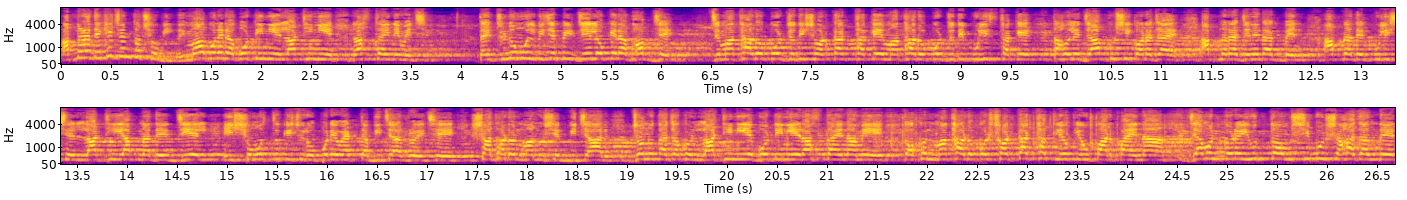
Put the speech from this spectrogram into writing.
আপনারা দেখেছেন তো ছবি? ওই মা বোনেরা বটি নিয়ে, লাঠি নিয়ে রাস্তায় নেমেছে। তাই তৃণমূল বিজেপির যে লোকেরা ভাবছে যে মাথার ওপর যদি সরকার থাকে, মাথার ওপর যদি পুলিশ থাকে, তাহলে যা খুশি করা যায়। আপনারা জেনে রাখবেন, আপনাদের পুলিশের লাঠি, আপনাদের জেল, এই সমস্ত কিছুর ওপরেও একটা বিচার রয়েছে। সাধারণ মানুষের বিচার। জনতা যখন লাঠি নিয়ে, বটি নিয়ে রাস্তায় নামে, তখন মাথার ওপর সরকার থাকলেও কেউ পার পায় না। যেমন করে উত্তম শিবুর শাহজাহানদের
